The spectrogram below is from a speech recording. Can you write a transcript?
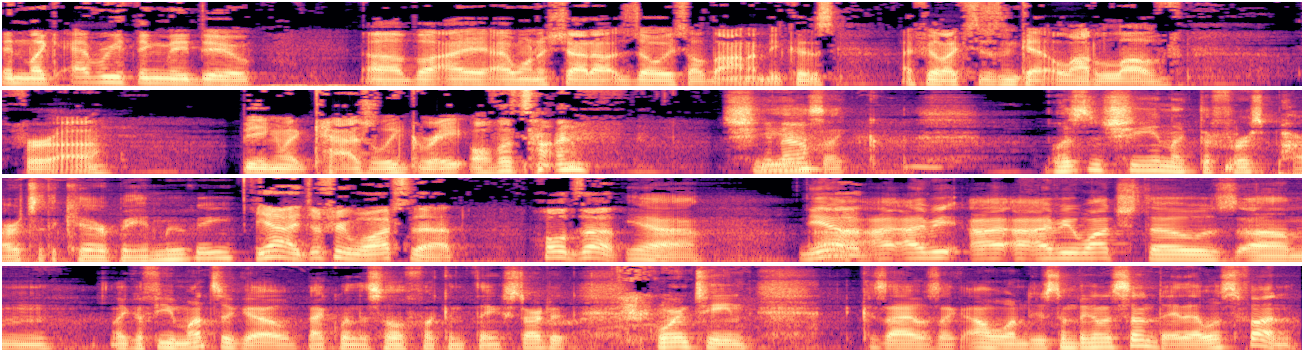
in like everything they do. Uh, but I, I want to shout out Zoe Saldana because I feel like she doesn't get a lot of love for uh, being like casually great all the time. she You know? is like wasn't she in like the first Pirates of the Caribbean movie? Yeah, I just rewatched that. Holds up. Yeah, yeah. Uh, I I, re- I I rewatched those um like a few months ago, back when this whole fucking thing started, quarantine. Because I was like, I want to do something on a Sunday. That was fun.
